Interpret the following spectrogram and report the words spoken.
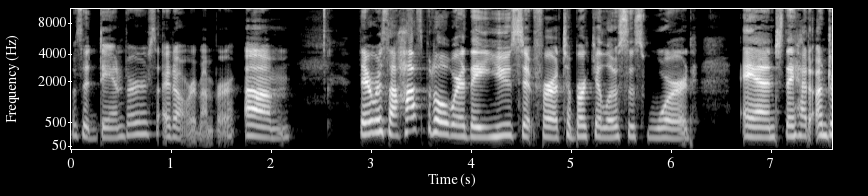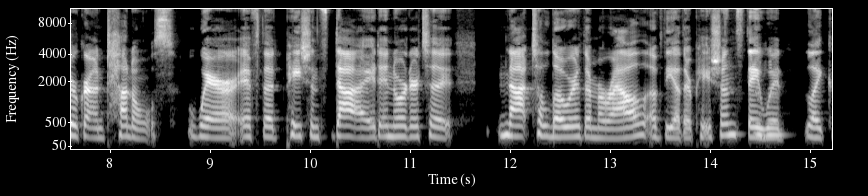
was it Danvers? I don't remember. Um there was a hospital where they used it for a tuberculosis ward and they had underground tunnels where if the patients died in order to not to lower the morale of the other patients, they Mhm. would like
